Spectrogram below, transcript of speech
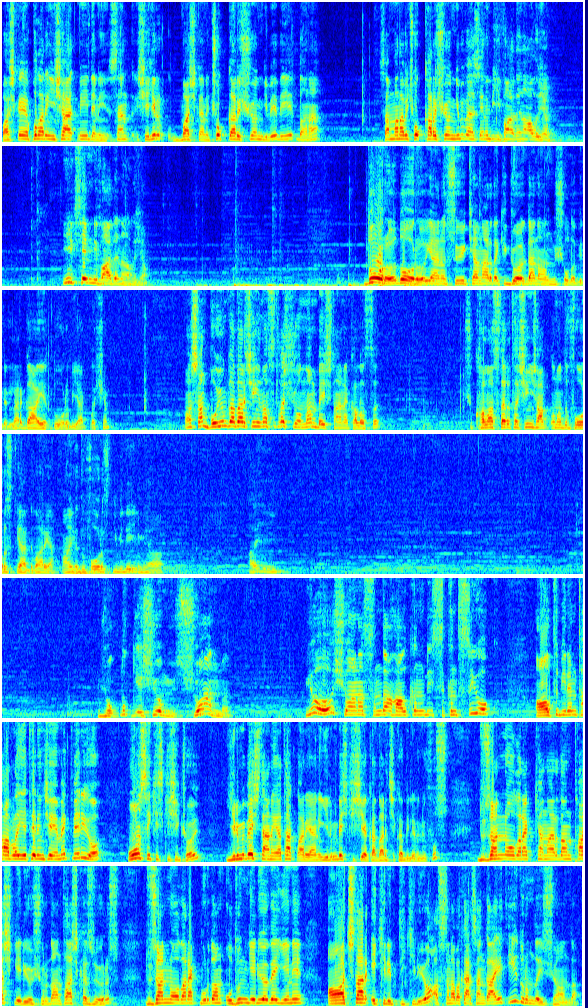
Başka yapılar inşa etmeyi deneyin. Sen şehir başkanı çok karışıyorsun gibi bir bana sen bana bir çok karışıyorsun gibi ben senin bir ifadeni alacağım. İlk senin ifadeni alacağım. Doğru doğru yani suyu kenardaki gölden almış olabilirler. Gayet doğru bir yaklaşım. Ama sen boyun kadar şeyi nasıl taşıyorsun lan 5 tane kalası? Şu kalasları taşıyınca aklıma The Forest geldi var ya. Aynı The Forest gibi değil mi ya? Ay. Yokluk yaşıyor muyuz? Şu an mı? Yo şu an aslında halkın bir sıkıntısı yok. 6 birim tarla yeterince yemek veriyor. 18 kişi köy. 25 tane yatak var yani 25 kişiye kadar çıkabilir nüfus. Düzenli olarak kenardan taş geliyor. Şuradan taş kazıyoruz. Düzenli olarak buradan odun geliyor ve yeni ağaçlar ekilip dikiliyor. Aslına bakarsan gayet iyi durumdayız şu anda.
